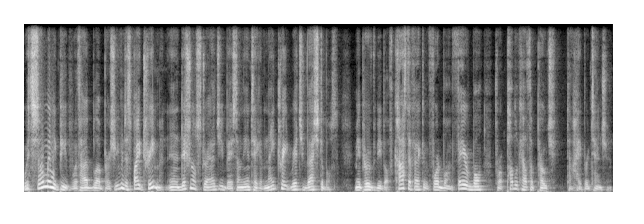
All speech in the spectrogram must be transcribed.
With so many people with high blood pressure, even despite treatment, an additional strategy based on the intake of nitrate-rich vegetables may prove to be both cost-effective, affordable, and favorable for a public health approach to hypertension.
